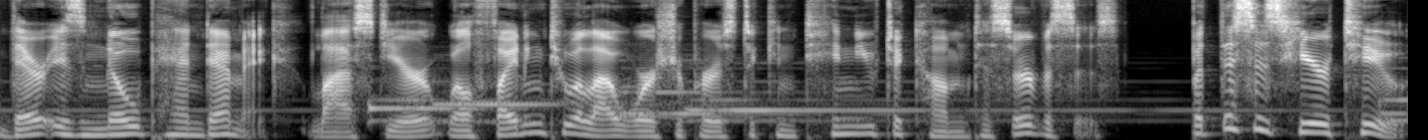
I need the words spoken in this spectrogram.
There is no pandemic last year while fighting to allow worshippers to continue to come to services. But this is here too.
